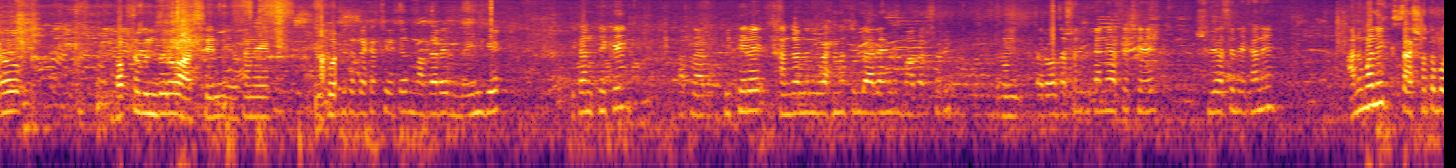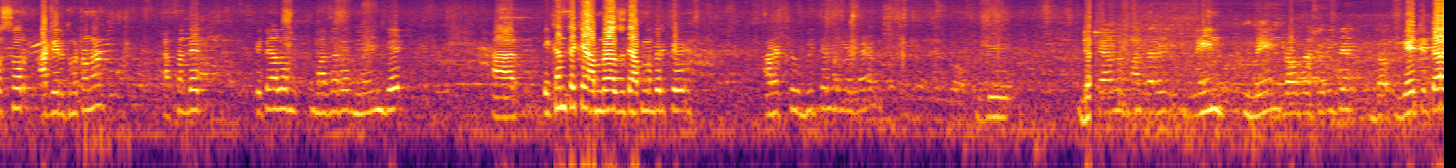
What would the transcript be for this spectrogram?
আরও ভক্তবৃন্দরাও আছেন। এখানে দেখাচ্ছে এটা মাজারের মেইন গেট এখান থেকে আপনার ভিতরে খানজানুল রহমাতুল্লাহ আলহের মাদার শরীফ এবং তার রজা শরীফ এখানে আছে সে শুয়ে আছেন এখানে। আনুমানিক চারশত বছর আগের ঘটনা। আপনাদের এটা হলো মাজারের মেইন গেট আর এখান থেকে আমরা যদি আপনাদেরকে আরেকটু ভিতরে নিয়ে যাই যে এটা হলো মাজারের মেইন মেইন রওজা শরীফের গেট এটা।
